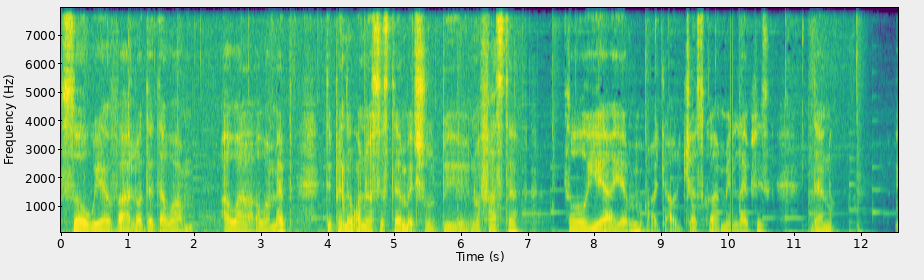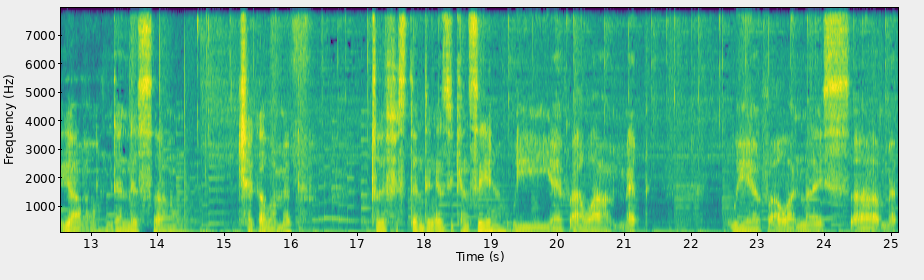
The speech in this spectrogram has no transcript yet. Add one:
So we have uh, loaded our our our map. Depending on your system, it should be you know faster. So here I am. I'll just go. I'm in Leipzig. Then yeah then let's um, check our map to if standing as you can see we have our map we have our nice uh, map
